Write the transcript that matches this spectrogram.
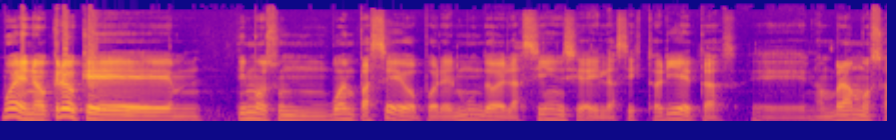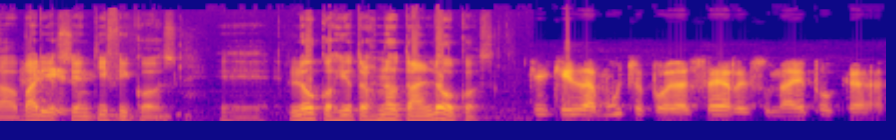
Bueno, creo que mm, dimos un buen paseo por el mundo de la ciencia y las historietas. Eh, nombramos a varios científicos eh, locos y otros no tan locos. Que queda mucho por hacer, es una época...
